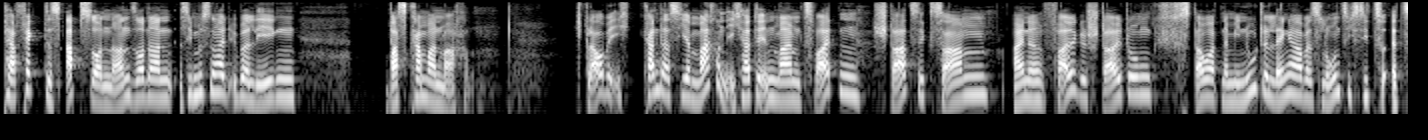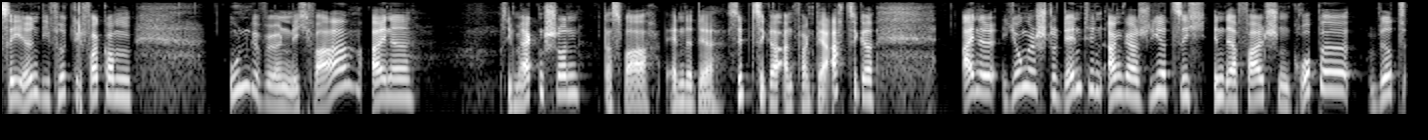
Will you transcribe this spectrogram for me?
Perfektes absondern, sondern sie müssen halt überlegen, was kann man machen. Ich glaube, ich kann das hier machen. Ich hatte in meinem zweiten Staatsexamen eine Fallgestaltung. Es dauert eine Minute länger, aber es lohnt sich, sie zu erzählen, die wirklich vollkommen ungewöhnlich war. Eine, Sie merken schon, das war Ende der 70er, Anfang der 80er. Eine junge Studentin engagiert sich in der falschen Gruppe, wird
